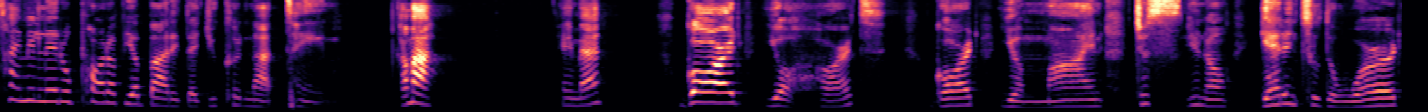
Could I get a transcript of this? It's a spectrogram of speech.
tiny little part of your body that you could not tame. Come on. Amen. Guard your heart, guard your mind. Just, you know, get into the word.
